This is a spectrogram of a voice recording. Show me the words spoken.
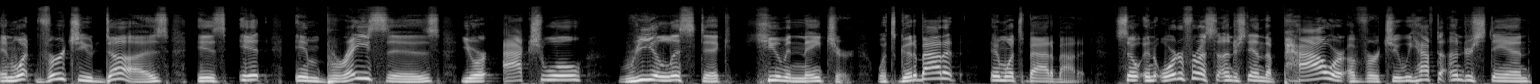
And what virtue does is it embraces your actual, realistic human nature. What's good about it and what's bad about it. So, in order for us to understand the power of virtue, we have to understand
